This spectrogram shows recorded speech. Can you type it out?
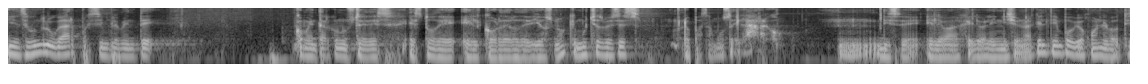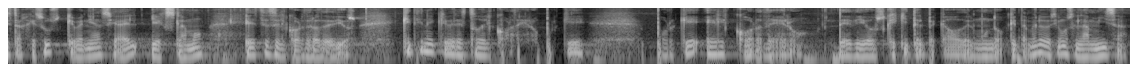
Y en segundo lugar, pues simplemente comentar con ustedes esto de el Cordero de Dios, ¿no? Que muchas veces lo pasamos de largo. Mm, dice el Evangelio al inicio. En aquel tiempo vio Juan el Bautista a Jesús que venía hacia él y exclamó, este es el Cordero de Dios. ¿Qué tiene que ver esto del Cordero? ¿Por qué, ¿Por qué el Cordero de Dios que quita el pecado del mundo? Que también lo decimos en la misa.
